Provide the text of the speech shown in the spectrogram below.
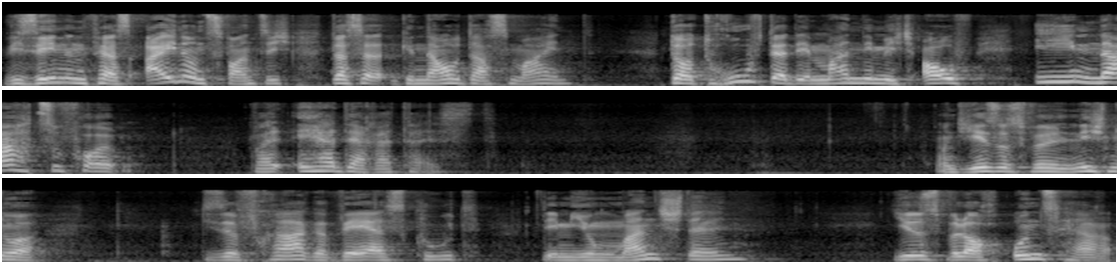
Wir sehen in Vers 21, dass er genau das meint. Dort ruft er den Mann nämlich auf, ihm nachzufolgen, weil er der Retter ist. Und Jesus will nicht nur diese Frage, wer ist gut, dem jungen Mann stellen. Jesus will auch uns her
